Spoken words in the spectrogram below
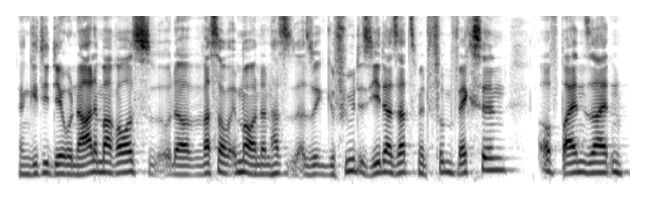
dann geht die Diagonale mal raus oder was auch immer und dann hast du, also gefühlt ist jeder Satz mit fünf Wechseln auf beiden Seiten.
